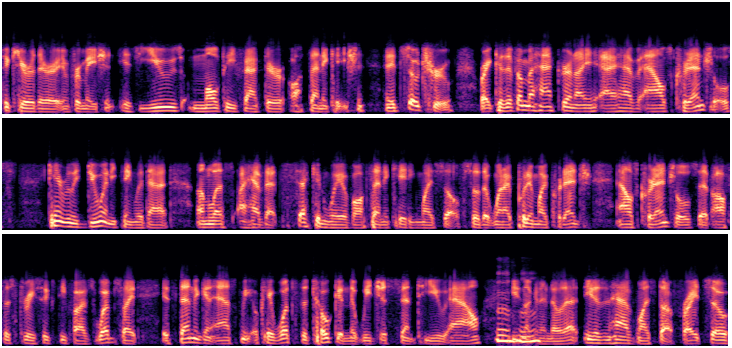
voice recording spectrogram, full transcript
secure their information is use multi-factor authentication. And it's so true, right? Because if I'm a hacker and I, I have Al's credentials, can't really do anything with that unless I have that second way of authenticating myself. So that when I put in my credential, Al's credentials at Office 365's website, it's then going to ask me, okay, what's the token that we just sent to you, Al? Mm-hmm. He's not mm-hmm. going to know that. He doesn't have my stuff, right? So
